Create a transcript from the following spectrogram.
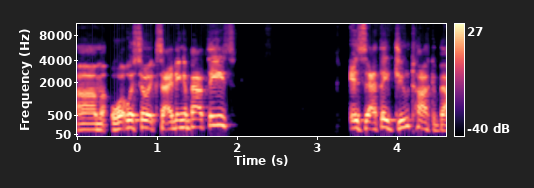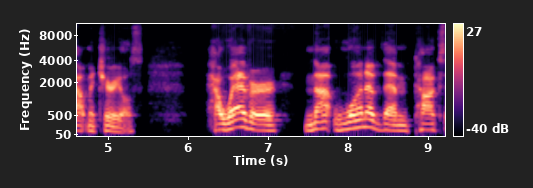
Um, what was so exciting about these is that they do talk about materials. However, not one of them talks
